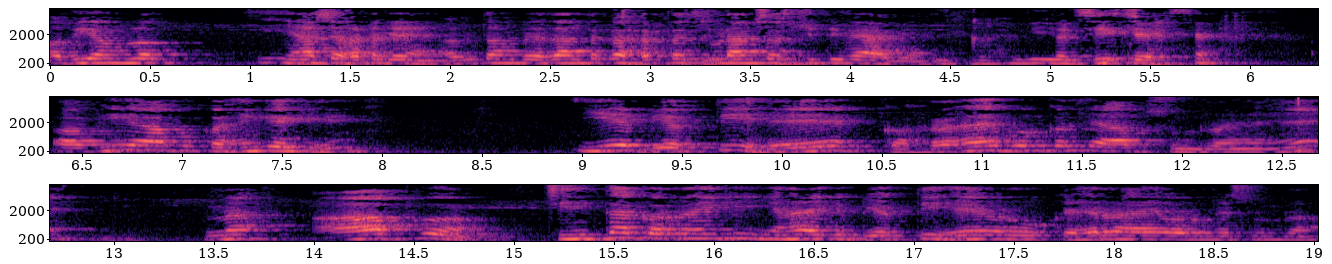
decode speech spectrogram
अभी हम लोग यहाँ से हट गए हैं। अभी तो हम वेदांत का अर्थ चूड़ांश स्थिति में आ गए तो ठीक है। अभी आप कहेंगे कि ये व्यक्ति है, कह रहा है बोल करके आप सुन रहे हैं। ना, आप चिंता कर रहे हैं कि यहाँ एक व्यक्ति है और वो कह रहा है और मैं सुन रहा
